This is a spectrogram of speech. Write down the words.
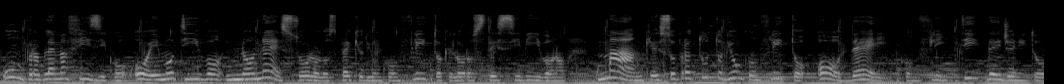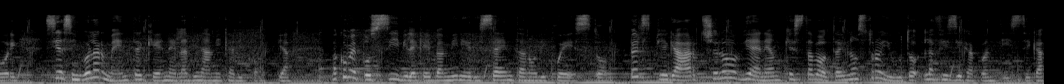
un problema fisico o emotivo non è solo lo specchio di un conflitto che loro stessi vivono, ma anche e soprattutto di un conflitto o dei conflitti dei genitori, sia singolarmente che nella dinamica di coppia. Ma com'è possibile che i bambini risentano di questo? Per spiegarcelo viene anche stavolta in nostro aiuto la fisica quantistica,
